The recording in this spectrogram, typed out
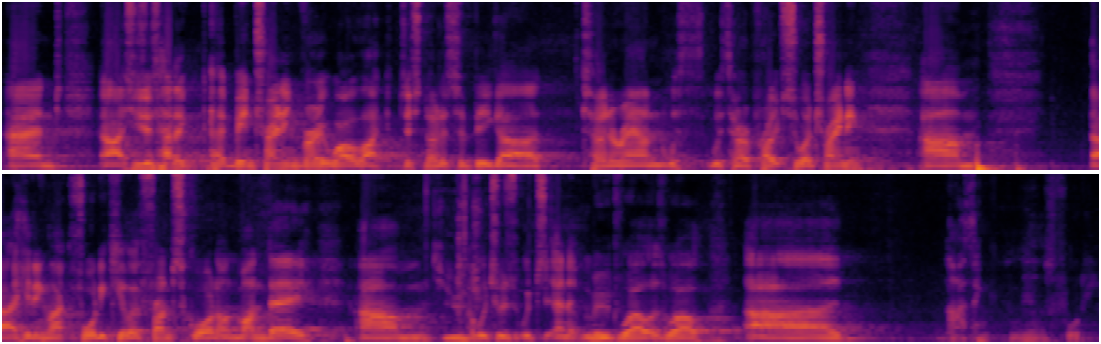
and uh, she just had, a, had been training very well. Like just noticed a big uh, turnaround with with her approach to her training. Um, uh, hitting like 40 kilo front squat on Monday, um, which was which, and it moved well as well. Uh, I think yeah, it was 40.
